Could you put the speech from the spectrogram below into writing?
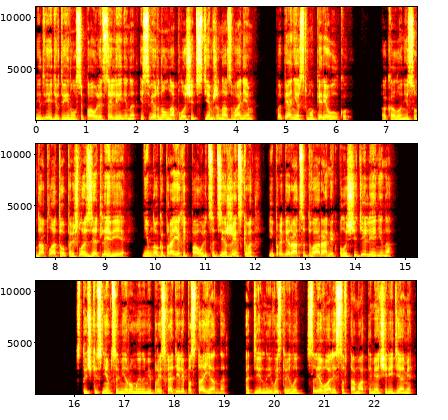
Медведев двинулся по улице Ленина и свернул на площадь с тем же названием, по Пионерскому переулку. А колонии Судоплатова пришлось взять левее, немного проехать по улице Дзержинского и пробираться дворами к площади Ленина. Стычки с немцами и румынами происходили постоянно. Отдельные выстрелы сливались с автоматными очередями,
